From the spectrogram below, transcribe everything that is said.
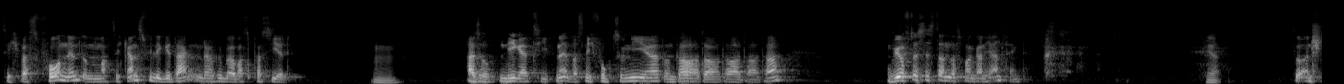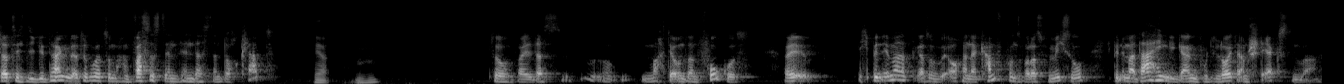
sich was vornimmt und man macht sich ganz viele Gedanken darüber, was passiert. Mhm. Also negativ, ne? was nicht funktioniert und da, da, da, da, da. Und wie oft ist es dann, dass man gar nicht anfängt? Ja. So, anstatt sich die Gedanken darüber zu machen, was ist denn, wenn das dann doch klappt? Ja. Mhm. So, weil das äh, macht ja unseren Fokus. Weil ich bin immer, also auch in der Kampfkunst war das für mich so, ich bin immer dahin gegangen, wo die Leute am stärksten waren.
